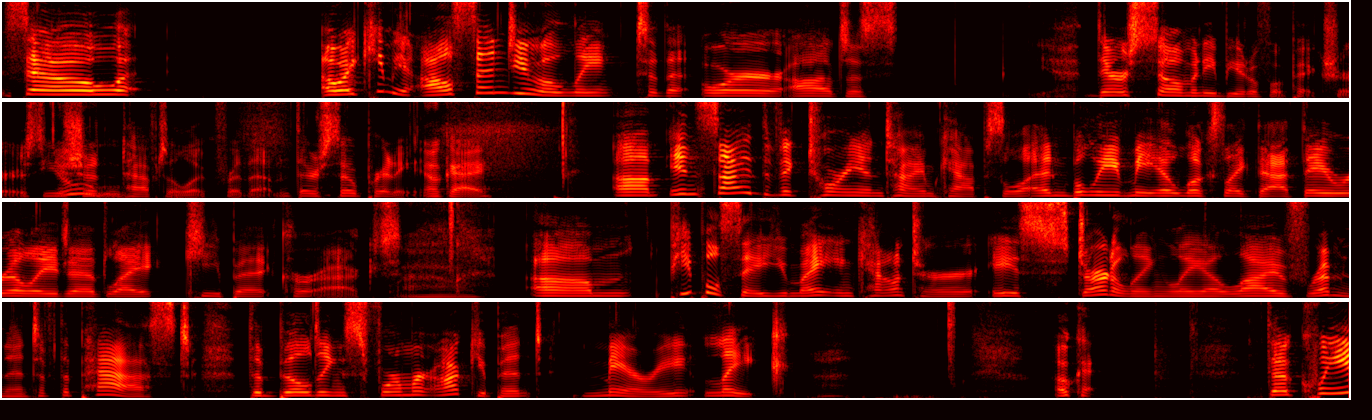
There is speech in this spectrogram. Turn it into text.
so, oh, I keep me. I'll send you a link to the, or I'll just. There's so many beautiful pictures. You Ooh. shouldn't have to look for them. They're so pretty. Okay. Um, inside the Victorian time capsule, and believe me, it looks like that. They really did like keep it correct. Wow. Um, people say you might encounter a startlingly alive remnant of the past, the building's former occupant, Mary Lake. Okay. The Queen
